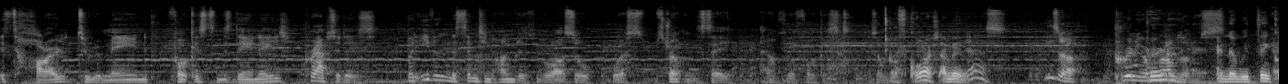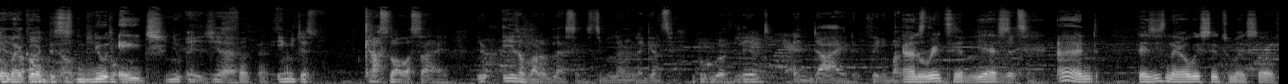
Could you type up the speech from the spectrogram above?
It's hard to remain focused in this day and age. Perhaps it is. But even in the 1700s, people also were struggling to say, "I don't feel focused." something Of like course, I mean. Yes, these are perennial problems. and then we think, oh my like, God, this oh, is new no, age. New age, yeah. Fuck that Amy just cast it all aside. There is a lot of lessons to be learned against people who have lived and died thinking about and these things. written, yes. Written. And there's this thing I always say to myself:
